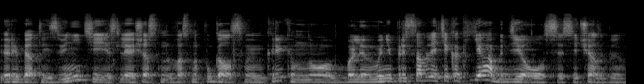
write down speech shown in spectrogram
ребята, извините, если я сейчас вас напугал своим криком, но, блин, вы не представляете, как я обделался сейчас, блин.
